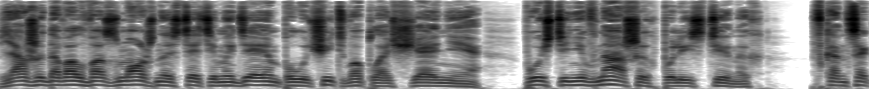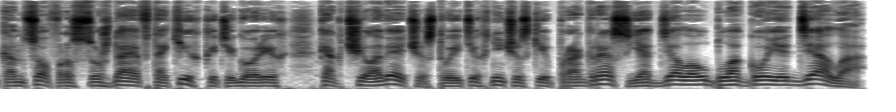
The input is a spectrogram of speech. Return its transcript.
Я же давал возможность этим идеям получить воплощение, пусть и не в наших Палестинах, в конце концов, рассуждая в таких категориях, как человечество и технический прогресс, я делал благое дело.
